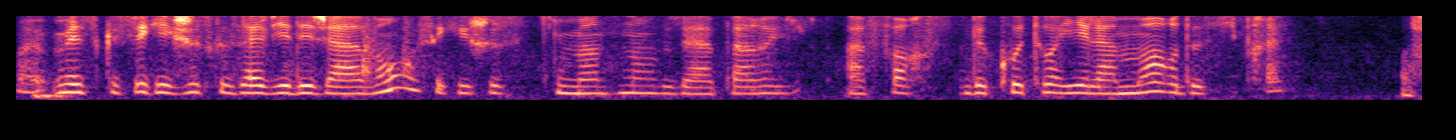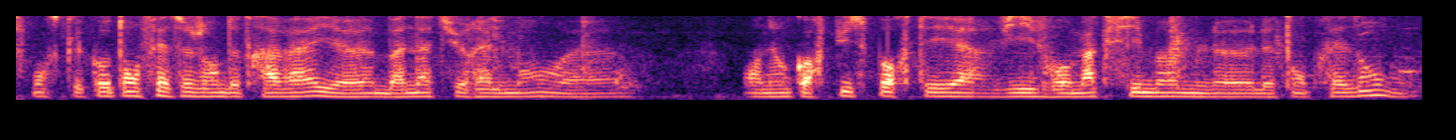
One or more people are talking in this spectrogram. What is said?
Ouais, Mais est-ce que c'est quelque chose que vous aviez déjà avant ou c'est quelque chose qui maintenant vous est apparu à force de côtoyer la mort d'aussi près? Je pense que quand on fait ce genre de travail, euh, bah, naturellement, euh, on est encore plus porté à vivre au maximum le, temps présent.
